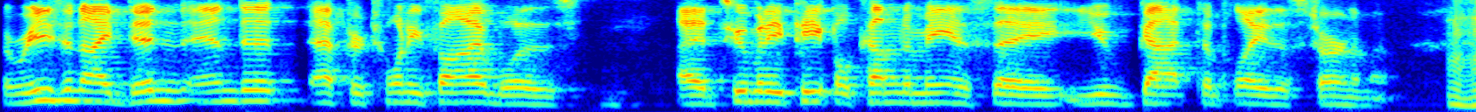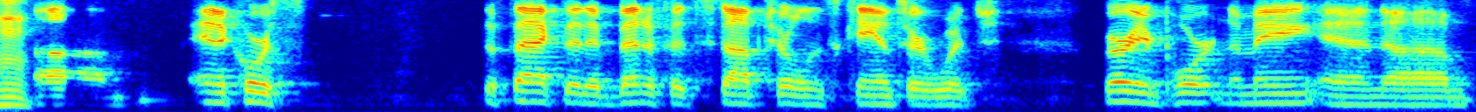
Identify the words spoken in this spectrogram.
the reason I didn't end it after 25 was I had too many people come to me and say, You've got to play this tournament. Mm-hmm. Um, and of course, the fact that it benefits Stop Children's Cancer, which very important to me, and um,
